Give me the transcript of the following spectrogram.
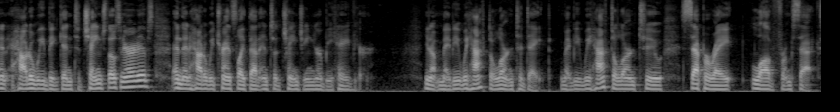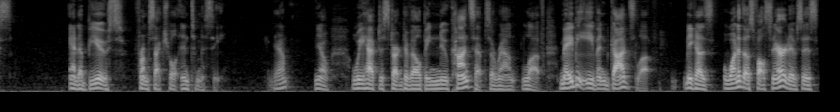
And how do we begin to change those narratives? And then how do we translate that into changing your behavior? You know, maybe we have to learn to date. Maybe we have to learn to separate love from sex and abuse from sexual intimacy Yep. you know, we have to start developing new concepts around love, maybe even God's love. Because one of those false narratives is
